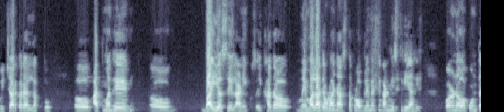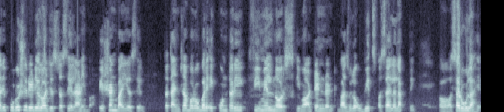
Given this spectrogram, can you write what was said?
विचार करायला लागतो. आतमध्ये बाई असेल आणि एखादा म्हणजे मला तेवढा जास्त प्रॉब्लेम येत नाही कारण मी स्त्री आहे. पण कोणतरी पुरुष रेडिओलॉजिस्ट असेल आणि पेशंट बाई असेल तर त्यांच्याबरोबर एक कोणतरी फिमेल नर्स किंवा अटेंडंट बाजूला उभीच असायला लागते. असा रूल आहे.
